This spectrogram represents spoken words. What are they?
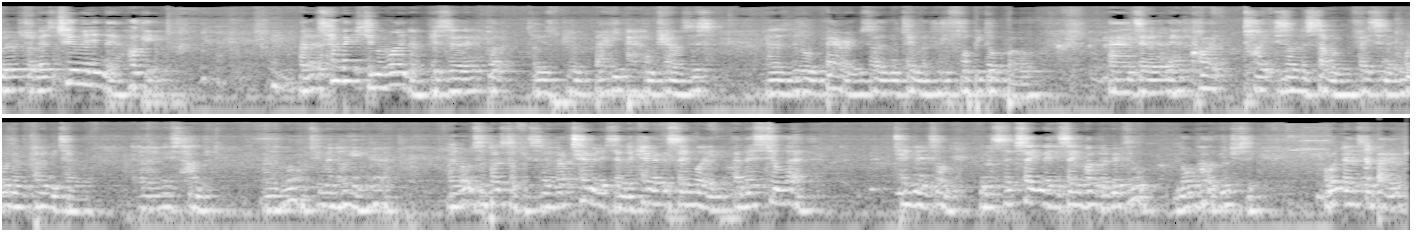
Willow Restaurant, there's two men in there hugging. And it's etched in my mind now, because uh, got those baggy pattern trousers, and there's a little beret beside them on the table, like a little floppy dog bowl. And uh, they had quite tight designer style on the face it, one of them ponytail, uh, and this hug. And I thought, oh, two men hugging, yeah. And I went to the post office, and about 10 minutes in, they came back the same way, and they're still there. 10 minutes on. You know, same men, same hug, and I went, oh, long hug, interesting. I went down to the bank,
